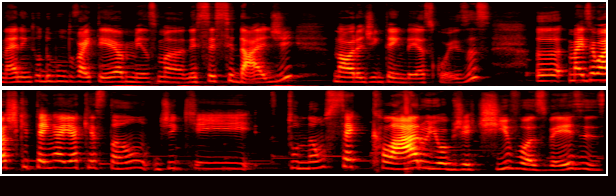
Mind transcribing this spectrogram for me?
né? Nem todo mundo vai ter a mesma necessidade na hora de entender as coisas. Ah, mas eu acho que tem aí a questão de que tu não ser claro e objetivo, às vezes,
